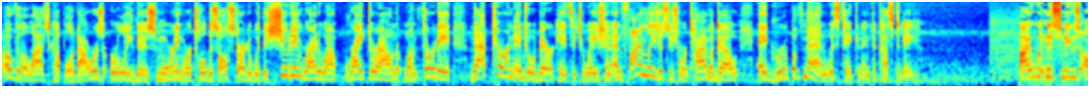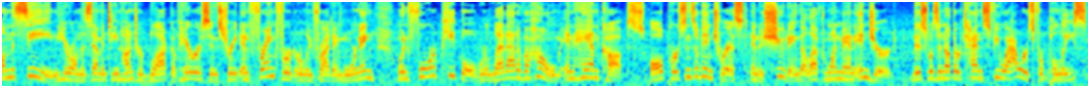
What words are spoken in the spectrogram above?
over the last couple of hours. Early this morning, we're told this all started with a shooting right right around 1.30. That turned into a barricade situation. And finally, just a short time ago, a group of men was taken into custody. Eyewitness News on the scene here on the 1700 block of Harrison Street in Frankford early Friday morning when four people were led out of a home in handcuffs, all persons of interest in a shooting that left one man injured. This was another tense few hours for police.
